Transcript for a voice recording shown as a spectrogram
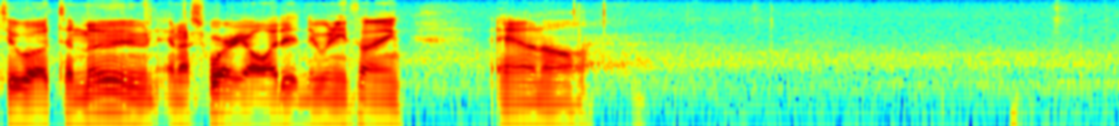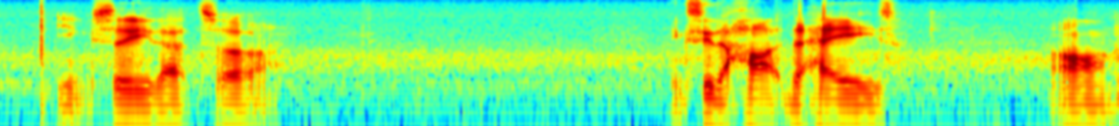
to uh, to Moon, and I swear y'all, I didn't do anything. And uh, you can see that's uh, you can see the hot the haze. Um,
